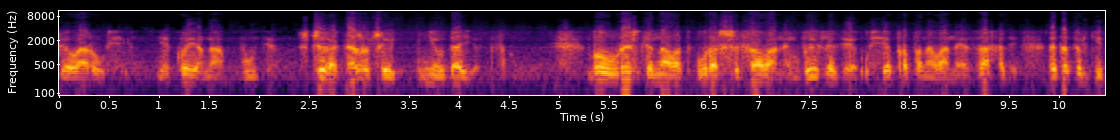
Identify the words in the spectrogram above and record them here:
беларусі якой яна будзе шчыра кажучы не ўдаецца. Бо ўрэшце нават у расшыфраваным выглядзе усе прапанаваныя захады это толькі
